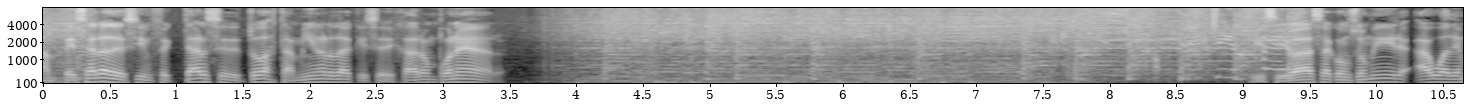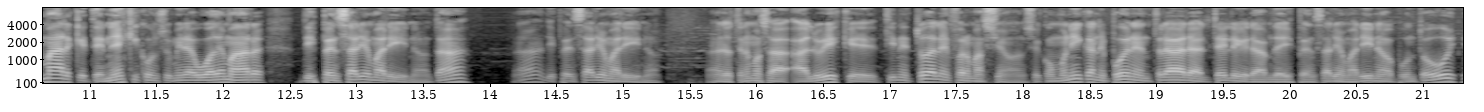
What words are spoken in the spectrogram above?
A empezar a desinfectarse de toda esta mierda que se dejaron poner. Y si vas a consumir agua de mar, que tenés que consumir agua de mar, dispensario marino, ¿está? ¿Ah? Dispensario marino. Ah, Lo tenemos a, a Luis que tiene toda la información. Se comunican y pueden entrar al Telegram de dispensariomarino.uy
